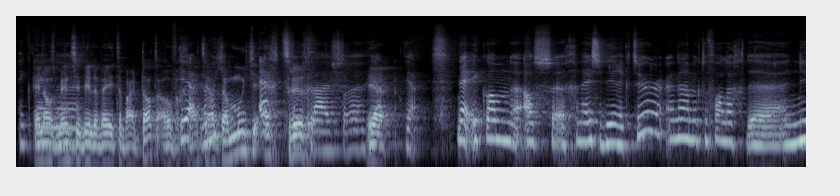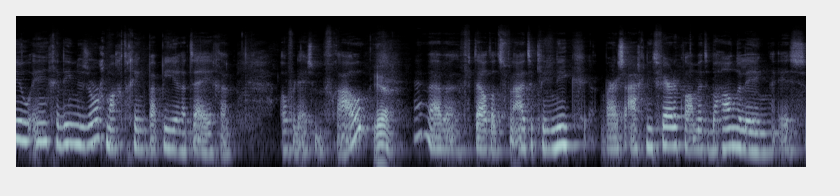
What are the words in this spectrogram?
en als mensen eh, willen weten waar dat over gaat, dan, ja, moet, je echt, terug luisteren. Ja. Ja, Nee, ik kwam eh, als uh, geneesde directeur namelijk toevallig de nieuw ingediende zorgmachtigingpapieren tegen over deze mevrouw. Ja. We hebben verteld dat ze vanuit de kliniek, waar ze eigenlijk niet verder kwam met de behandeling, is.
